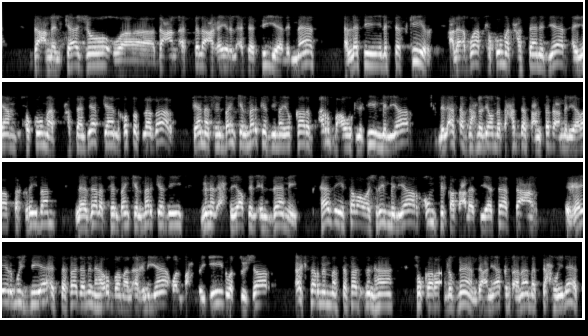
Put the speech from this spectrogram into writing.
دعم الكاجو ودعم السلع غير الأساسية للناس التي للتفكير. على أبواب حكومة حسان دياب أيام حكومة حسان دياب كان خطه لازار كان في البنك المركزي ما يقارب 34 مليار. للأسف نحن اليوم نتحدث عن 7 مليارات تقريبا لا زالت في البنك المركزي. من الاحتياط الإلزامي. هذه 27 مليار أنفقت على سياسات دعم غير مجدية استفاد منها ربما الأغنياء والمحظيين والتجار أكثر مما استفاد منها فقراء لبنان. دعني أقف أمام التحويلات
